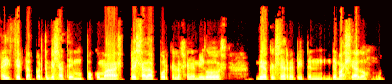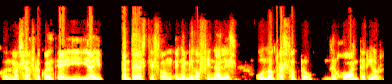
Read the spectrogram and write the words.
hay ciertas partes que se hacen un poco más pesadas porque los enemigos veo que se repiten demasiado, con demasiada frecuencia. Y hay pantallas que son enemigos finales, uno tras otro, del juego anterior.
